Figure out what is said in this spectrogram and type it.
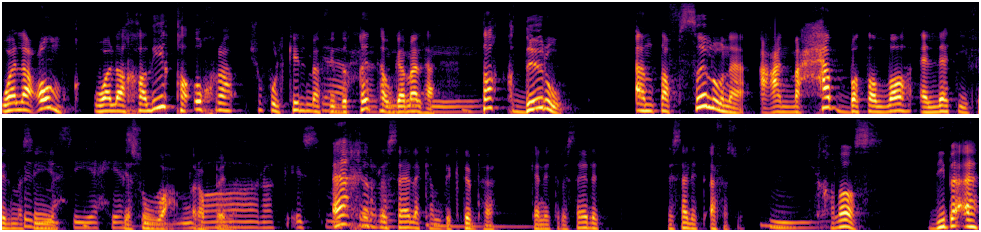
ولا عمق ولا خليقة أخرى. شوفوا الكلمة في دقتها وجمالها. تقدر أن تفصلنا عن محبة الله التي في في المسيح المسيح يسوع, يسوع ربنا. آخر. رسالة كان بيكتبها كانت رسالة رسالة أفسس. مم. خلاص. دي بقى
